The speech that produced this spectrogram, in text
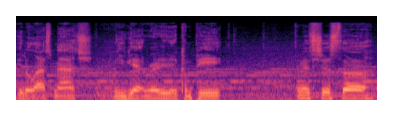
you're the last match, you getting ready to compete, and it's just. Uh,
